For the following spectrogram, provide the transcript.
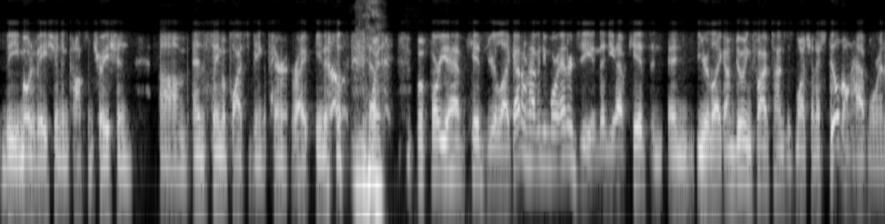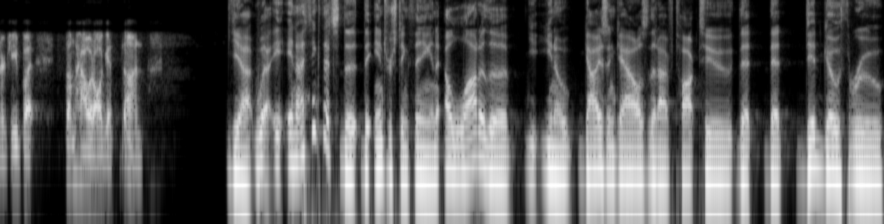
the motivation and concentration. Um, and the same applies to being a parent, right? You know, yeah. when, before you have kids, you're like, I don't have any more energy, and then you have kids, and and you're like, I'm doing five times as much, and I still don't have more energy, but somehow it all gets done. Yeah, well, and I think that's the the interesting thing, and a lot of the you know guys and gals that I've talked to that that did go through,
